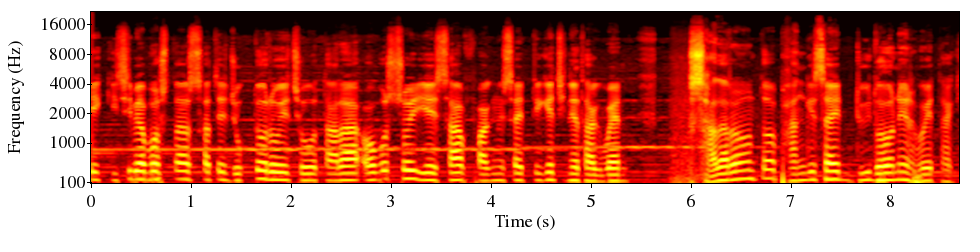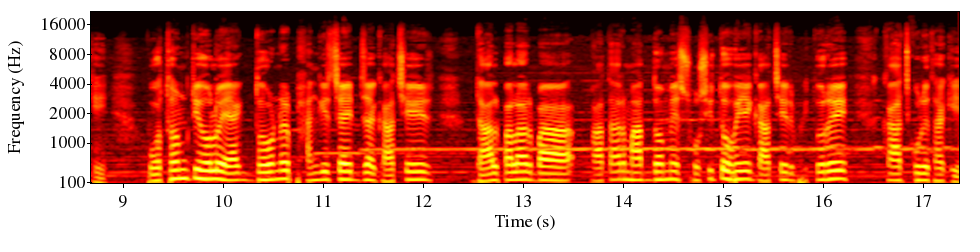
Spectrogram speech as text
এই কৃষি ব্যবস্থার সাথে যুক্ত রয়েছে, তারা অবশ্যই এই সাব ফাঙ্গিসাইডটিকে চিনে থাকবেন। সাধারণত ফাঙ্গিসাইড দুই ধরনের হয়ে থাকে। প্রথমটি হলো এক ধরনের ফাঙ্গিসাইড যা গাছের ডালপালার বা পাতার মাধ্যমে শোষিত হয়ে গাছের ভিতরে কাজ করে থাকে।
